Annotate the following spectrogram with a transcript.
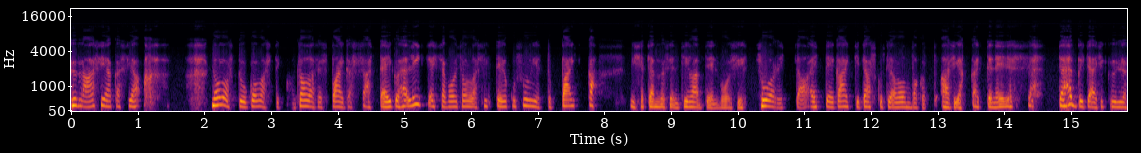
hyvä asiakas ja nolostuu kovasti kun tuollaisessa paikassa, että eiköhän liikkeessä voisi olla sitten joku suljettu paikka, missä tämmöisen tilanteen voisi suorittaa, ettei kaikki taskut ja lompakot asiakkaiden edessä. Tähän pitäisi kyllä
